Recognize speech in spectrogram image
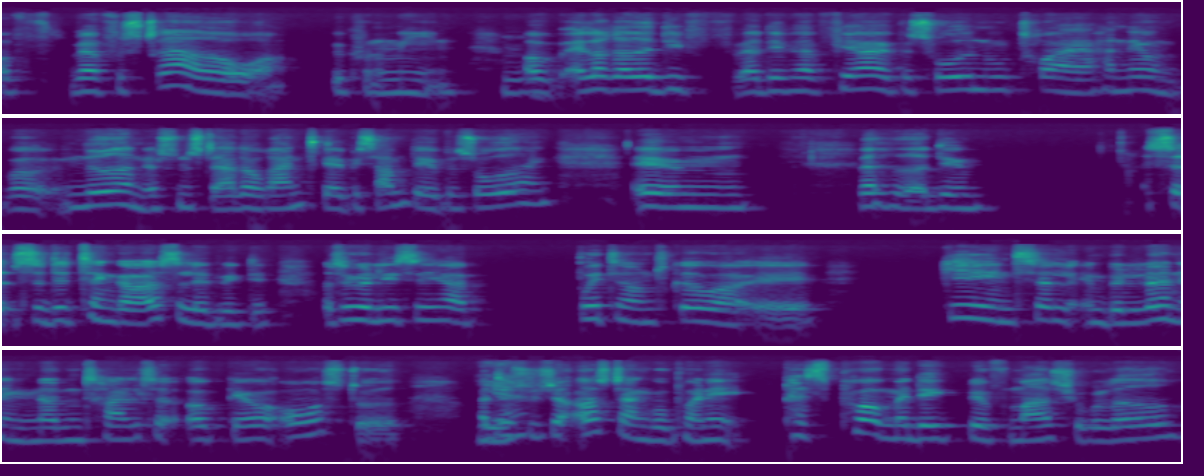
at være frustreret over økonomien. Mm. Og allerede de, hvad det her fjerde episode nu, tror jeg, jeg har nævnt, hvor nederen jeg synes, der er lavet regnskab i samtlige episoder. Ikke? Øhm, hvad hedder det? Så, så det tænker jeg også er lidt vigtigt. Og så kan jeg lige se her, Britta hun skriver, øh, giv en selv en belønning, når den trælse opgave er overstået. Og ja. det synes jeg også, der er en god point af. Pas på med, at det ikke bliver for meget chokolade.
